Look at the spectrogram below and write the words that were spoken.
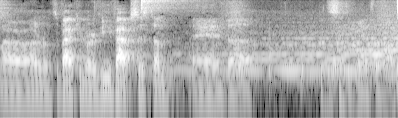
uh, I don't know it's a vacuum or a VVAP system, and uh, the intake manifold off.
